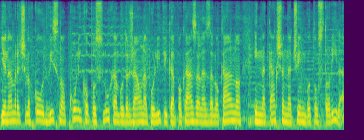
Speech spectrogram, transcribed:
je namreč lahko odvisno, koliko posluha bo državna politika pokazala za lokalno in na kakšen način bo to storila.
